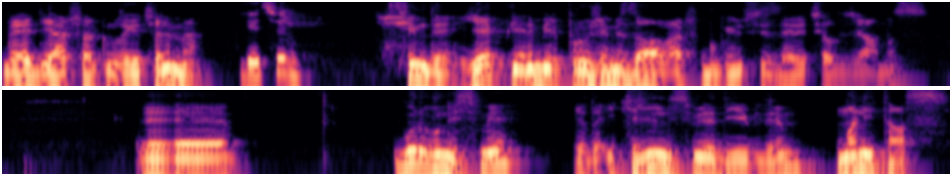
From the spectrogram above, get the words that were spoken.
Ve diğer şarkımıza geçelim mi? Geçelim. Şimdi yepyeni bir projemiz daha var. Bugün sizlere çalacağımız. Ee, grubun ismi ya da ikilinin ismi de diyebilirim. Manitas.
